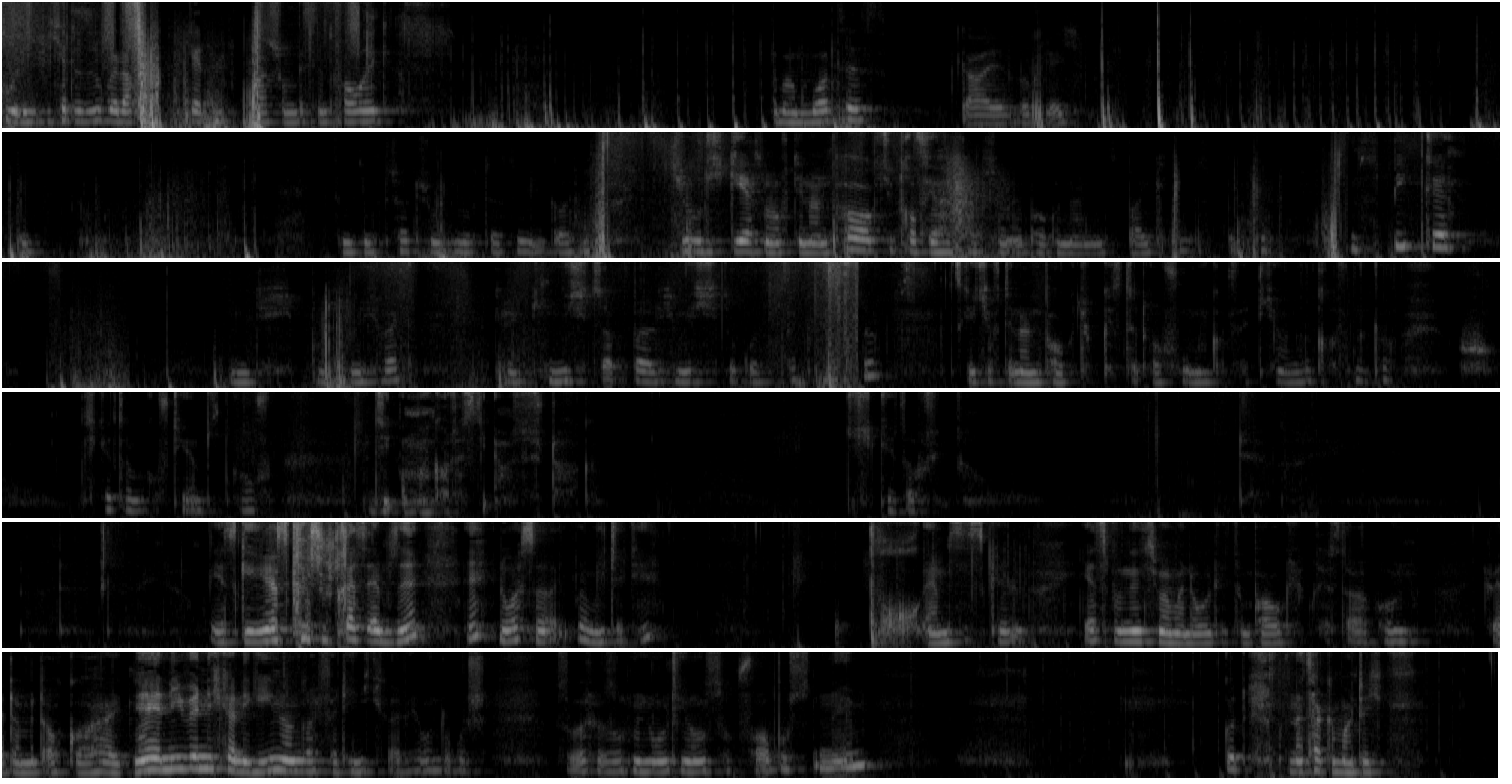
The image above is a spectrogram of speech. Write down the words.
Cool, ich, ich hätte so gedacht, ich war schon ein bisschen traurig. Aber Mortis, geil, wirklich. Jetzt mit dem Chat schon los, das ist egal. Gut, ich gehe erstmal auf den anderen. Ich drauf, ja, ich habe schon ein Pokémon, ein Spike, ein Spike, ein Spike. Und ich boost mich weg. Krieg nichts ab, weil ich mich so gut weg musste. Jetzt gehe ich auf den anderen Pokétube-Kiste drauf. Oh mein Gott, wird die angegriffen. Und ich gehe jetzt einfach auf die Ems drauf. Und sie, oh mein Gott, ist die Ems stark. Ich gehe jetzt auf sie drauf. Jetzt, geh, jetzt kriegst du Stress, Ems, ne? Du hast da übermütig, okay? Puh, Ems ist. Jetzt benutze ich mal meine Ulti zum Power Cube Kiste abholen. Ich werde damit auch gehalten. Nee, nie, wenn ich keine Gegner angreife, werde ich nicht geil. Wie unlogisch. So, ich versuche meine Ulti noch zum Vorboosten nehmen. Gut, meine Attacke meinte ich.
